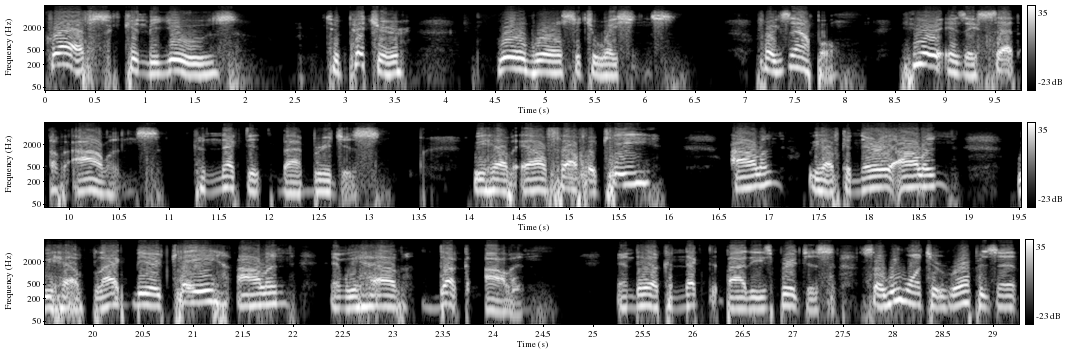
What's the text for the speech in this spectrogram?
Graphs can be used to picture real-world situations. For example, here is a set of islands connected by bridges. We have Alfalfa Key Island, we have Canary Island, we have Blackbeard Cay Island, and we have Duck Island. And they are connected by these bridges. So we want to represent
